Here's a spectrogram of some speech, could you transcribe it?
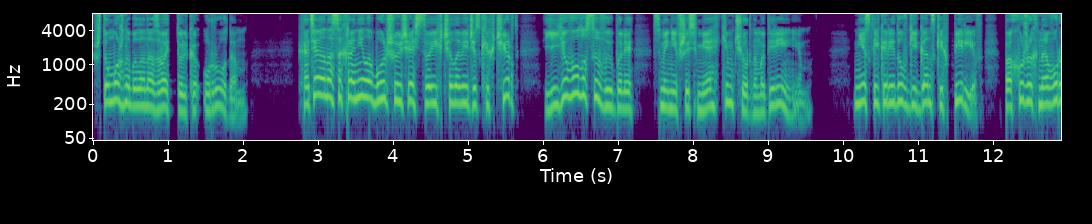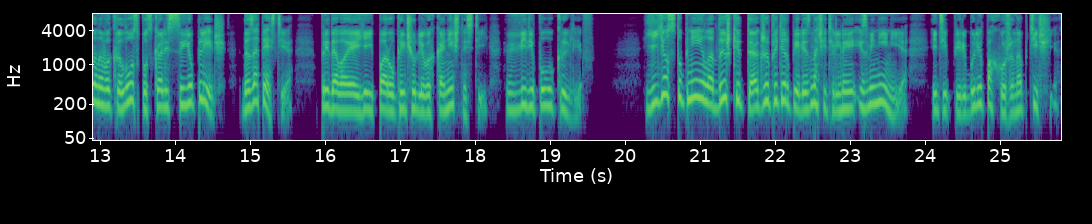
что можно было назвать только уродом. Хотя она сохранила большую часть своих человеческих черт, ее волосы выпали, сменившись мягким черным оперением. Несколько рядов гигантских перьев, похожих на вороново крыло, спускались с ее плеч до запястья, придавая ей пару причудливых конечностей в виде полукрыльев. Ее ступни и лодыжки также претерпели значительные изменения и теперь были похожи на птичьи,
